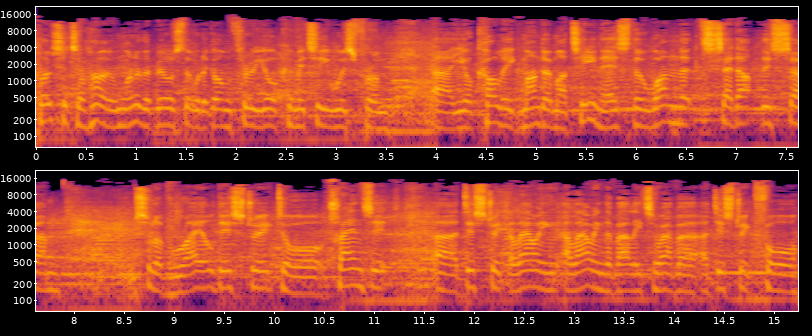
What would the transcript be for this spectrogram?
Closer to home, one of the bills that would have gone through your committee was from uh, your colleague Mando Martinez, the one that set up this um, sort of rail district or transit uh, district, allowing allowing the valley to have a, a district for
